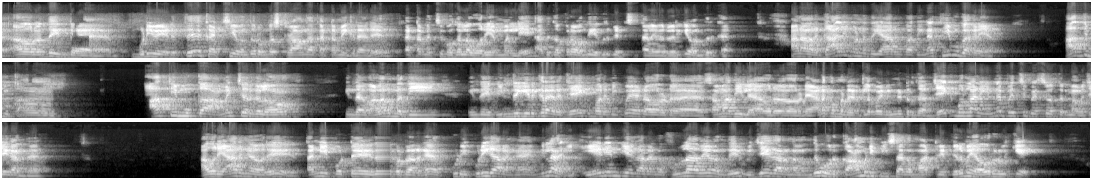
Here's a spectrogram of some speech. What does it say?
அவர் வந்து இந்த முடிவை எடுத்து கட்சியை வந்து ரொம்ப ஸ்ட்ராங்கா கட்டமைக்கிறாரு. கட்டமைச்சு முதல்ல ஒரு எம்எல்ஏ அதுக்கப்புறம் வந்து எதிர்க்கட்சி தலைவர் வரைக்கும் வந்திருக்காரு. ஆனா அவர் காலி பண்ணது யாருன்னு பாத்தீங்கன்னா திமுக கிடையாது. அதிமுக. அதிமுக அமைச்சர்களும் இந்த வளர்மதி இந்த இன்றைக்கு இருக்கிற ஜெயக்குமார் இன்னைக்கு போய் அவரோட சமாதியில அவர் அவருடைய அடக்கம் பண்ற இடத்துல போய் நின்றுட்டு இருந்தார் ஜெயக்குமார்லாம் என்ன பேச்சு பேசுவார் தெரியுமா விஜயகாந்த்? அவர் யாருங்க அவரு? தண்ணி போட்டு இது பண்றாருங்க. குடி குடிகாரங்க. இல்ல ஏடிஎம்கே காரங்க ஃபுல்லாவே வந்து விஜயகாரனை வந்து ஒரு காமெடி பீஸாக மாற்றிய பெருமை அவர்களுக்கே.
